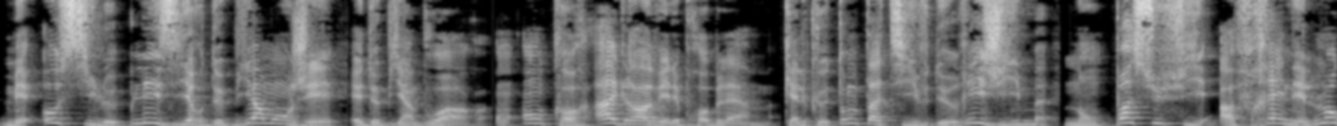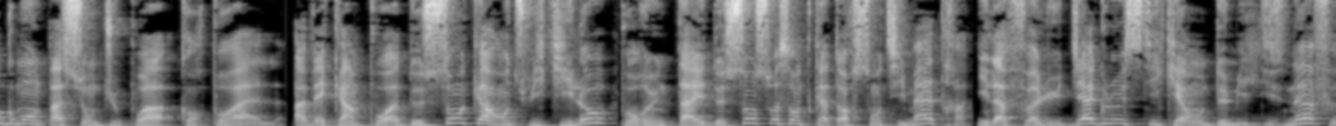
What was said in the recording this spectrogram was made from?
mais aussi le plaisir de bien manger et de bien boire, ont encore aggravé les problèmes. Quelques tentatives de régime n'ont pas suffi à freiner l'augmentation du poids corporel. Avec un poids de 148 kg pour une taille de 174 cm, il a fallu diagnostiquer en 2019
